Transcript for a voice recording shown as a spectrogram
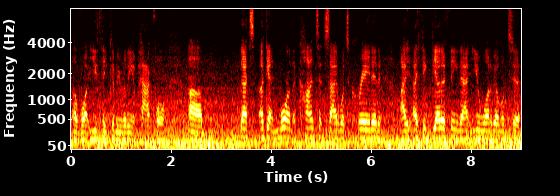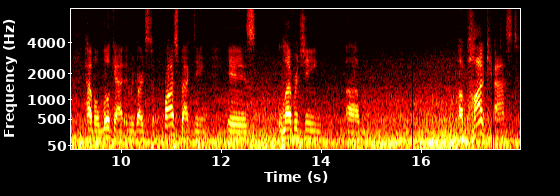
of what you think could be really impactful. Um, that's again more on the content side, what's created. I, I, think the other thing that you want to be able to have a look at in regards to prospecting is leveraging um, a podcast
